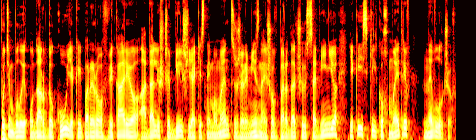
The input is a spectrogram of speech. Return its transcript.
Потім були удар доку, який парирував Вікаріо. А далі ще більш якісний момент. Жеремі знайшов передачею Савіньо, який з кількох метрів не влучив.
